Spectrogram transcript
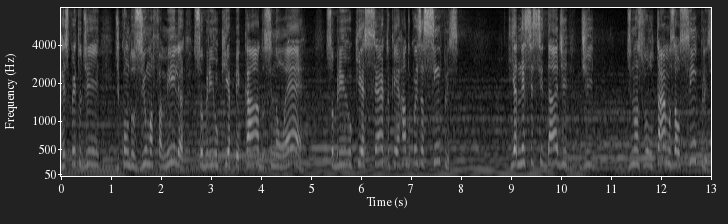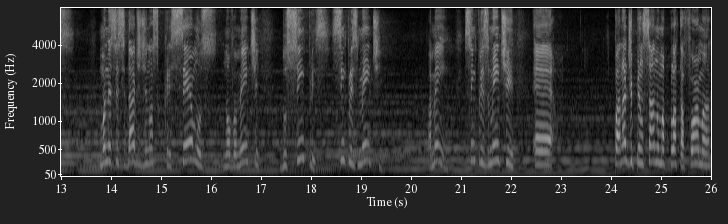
a respeito de, de conduzir uma família, sobre o que é pecado, se não é, sobre o que é certo, o que é errado, coisas simples. E a necessidade de, de nós voltarmos ao simples, uma necessidade de nós crescermos novamente do simples, simplesmente, amém? Simplesmente é, parar de pensar numa plataforma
